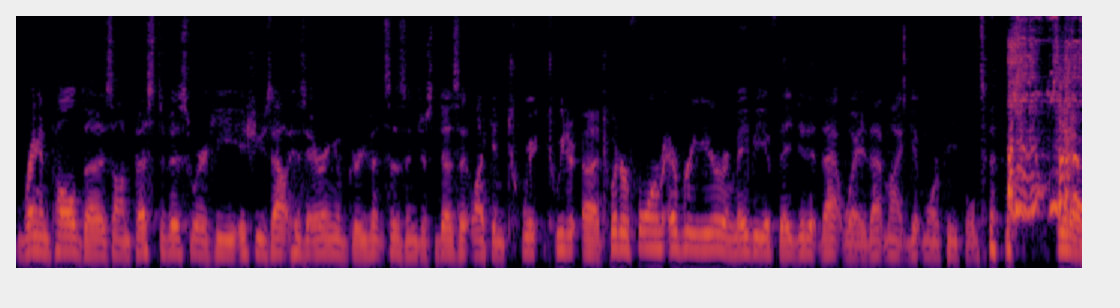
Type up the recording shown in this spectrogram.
Rand Paul does on Festivus, where he issues out his airing of grievances and just does it like in twi- Twitter uh, Twitter form every year. And maybe if they did it that way, that might get more people to, you know,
